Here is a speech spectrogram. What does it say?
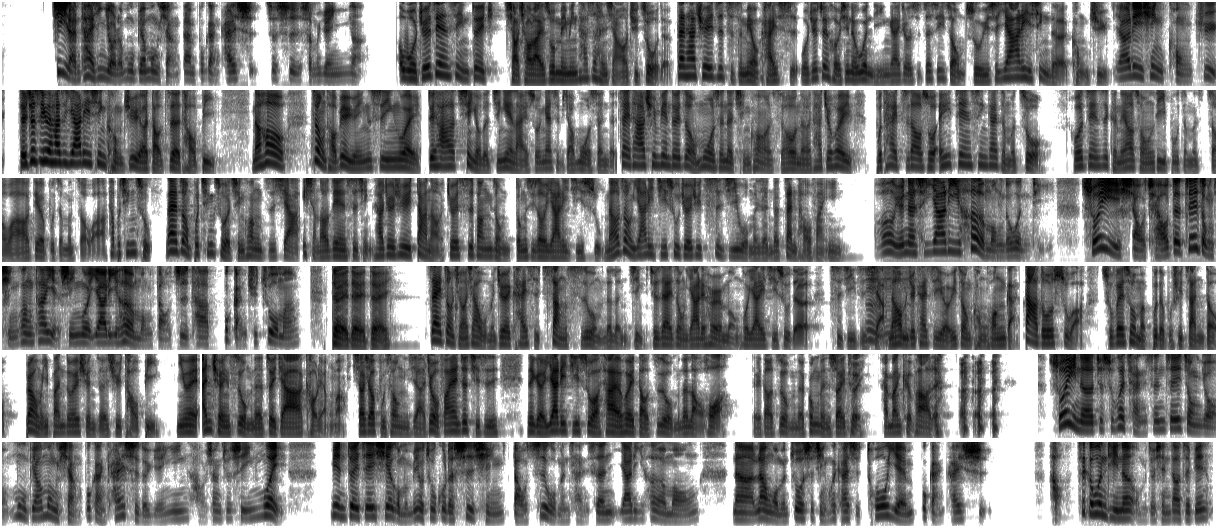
既然他已经有了目标梦想，但不敢开始，这是什么原因啊？我觉得这件事情对小乔来说，明明他是很想要去做的，但他却一直迟迟没有开始。我觉得最核心的问题，应该就是这是一种属于是压力性的恐惧。压力性恐惧，对，就是因为他是压力性恐惧而导致的逃避。然后这种逃避的原因，是因为对他现有的经验来说，应该是比较陌生的。在他去面对这种陌生的情况的时候呢，他就会不太知道说，哎，这件事应该怎么做，或者这件事可能要从第一步怎么走啊，第二步怎么走啊，他不清楚。那在这种不清楚的情况之下，一想到这件事情，他就会去大脑就会释放一种东西叫做压力激素，然后这种压力激素就会去刺激我们人的战逃反应。哦，原来是压力荷尔蒙的问题。所以小乔的这种情况，他也是因为压力荷尔蒙导致他不敢去做吗？对对对，在这种情况下，我们就会开始丧失我们的冷静，就在这种压力荷尔蒙或压力激素的刺激之下，嗯嗯，然后我们就开始有一种恐慌感。大多数啊，除非说我们不得不去战斗，不然我们一般都会选择去逃避，因为安全是我们的最佳考量嘛。小小补充一下，就我发现，就其实那个压力激素啊，它还会导致我们的老化，对，导致我们的功能衰退，还蛮可怕的。所以呢，就是会产生这一种有目标梦想不敢开始的原因，好像就是因为面对这些我们没有做过的事情，导致我们产生压力荷尔蒙，那让我们做事情会开始拖延，不敢开始。好，这个问题呢，我们就先到这边。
